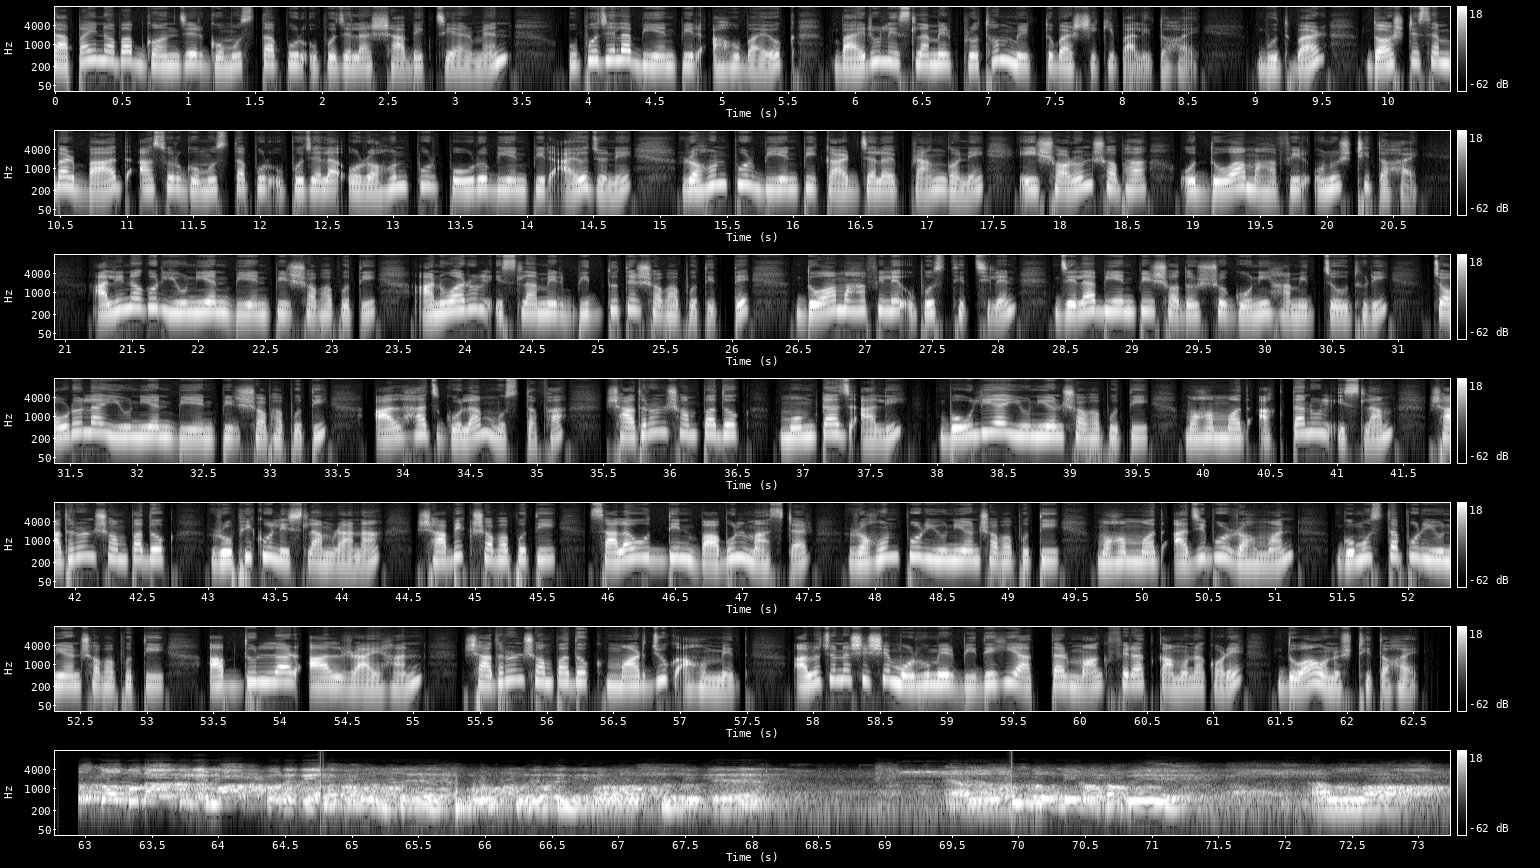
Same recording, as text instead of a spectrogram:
চাঁপাইনবাবগঞ্জের গোমস্তাপুর উপজেলার সাবেক চেয়ারম্যান, উপজেলা বিএনপির আহ্বায়ক বাইরুল ইসলামের প্রথম মৃত্যুবার্ষিকী পালিত হয়। বুধবার, দশ ডিসেম্বর বাদ আসর গোমস্তাপুর উপজেলা ও রহনপুর পৌর বিএনপির আয়োজনে রহনপুর বিএনপি কার্যালয় প্রাঙ্গণে এই স্মরণসভা ও দোয়া মাহফির অনুষ্ঠিত হয়। আলীনগর ইউনিয়ন বিএনপির সভাপতি আনোয়ারুল ইসলামের বিদ্যুতের সভাপতিত্বে দোয়া মাহফিলে উপস্থিত ছিলেন জেলা বিএনপির সদস্য গনি হামিদ চৌধুরী চৌড়লা ইউনিয়ন বিএনপির সভাপতি আলহাজ গোলাম মুস্তাফা, সাধারণ সম্পাদক মোমতাজ আলী বৌলিয়া ইউনিয়ন সভাপতি মোহাম্মদ আক্তানুল ইসলাম, সাধারণ সম্পাদক রফিকুল ইসলাম রানা, সাবেক সভাপতি সালাউদ্দিন বাবুল মাস্টার, রহনপুর ইউনিয়ন সভাপতি মোহাম্মদ আজিবুর রহমান, গোমস্তাপুর ইউনিয়ন সভাপতি আবদুল্লার আল রায়হান, সাধারণ সম্পাদক মারজুক আহমেদ। আলোচনা শেষে মরহুমের বিদেহী আত্মার মাগ ফেরাত কামনা করে দোয়া অনুষ্ঠিত হয়। করে তিনি পরামর্শ দিতেন। আল্লাহ হবে। আল্লাহ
